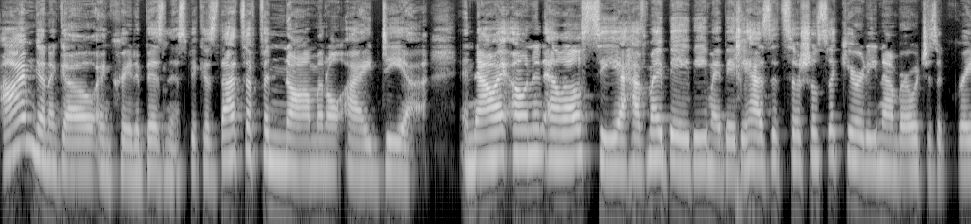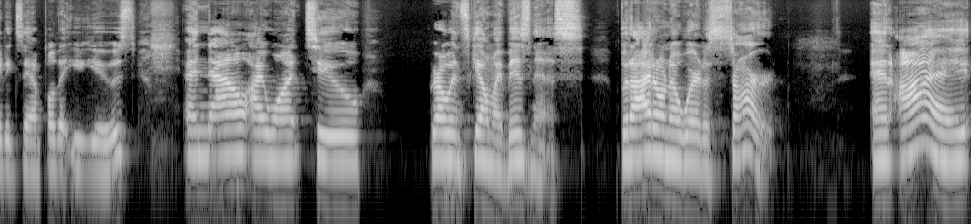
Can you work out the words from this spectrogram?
I'm going to go and create a business because that's a phenomenal idea. And now I own an LLC. I have my baby. My baby has its social security number, which is a great example that you used. And now I want to grow and scale my business, but I don't know where to start. And I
